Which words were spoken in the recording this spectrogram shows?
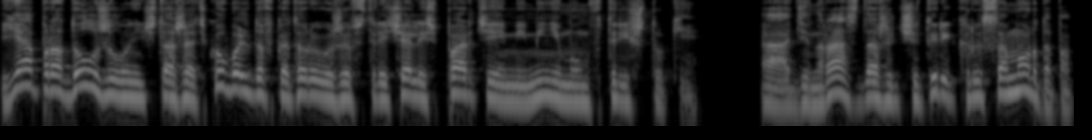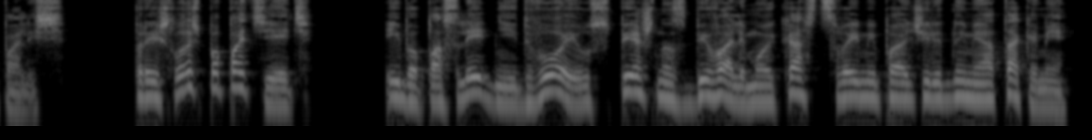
Я продолжил уничтожать кобальдов, которые уже встречались партиями минимум в три штуки. А один раз даже четыре крысоморда попались. Пришлось попотеть, ибо последние двое успешно сбивали мой каст своими поочередными атаками,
